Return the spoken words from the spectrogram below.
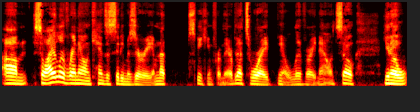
um, so I live right now in Kansas City, Missouri. I'm not speaking from there, but that's where I you know live right now, and so you know,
